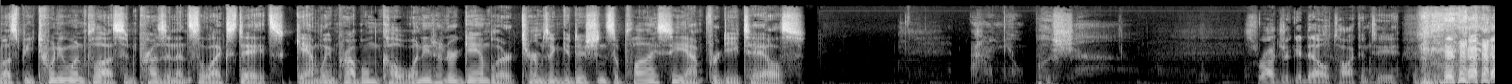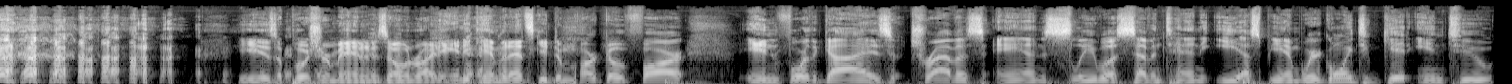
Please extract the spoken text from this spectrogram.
Must be 21 plus and present in select states. Gambling problem? Call 1 800 Gambler. Terms and conditions apply. See app for details. I'm your pusher. It's Roger Goodell talking to you. He is a pusher man in his own right. Andy Kamenetsky, DeMarco Farr in for the guys, Travis and Sliwa, 710 ESPN. We're going to get into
